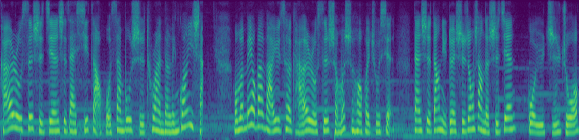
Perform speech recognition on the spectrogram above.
卡厄如斯时间是在洗澡或散步时突然的灵光一闪。我们没有办法预测卡厄鲁斯什么时候会出现，但是当你对时钟上的时间过于执着，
